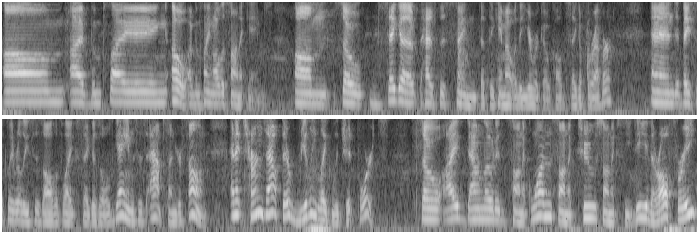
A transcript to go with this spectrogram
Um, I've been playing. Oh, I've been playing all the Sonic games. Um, so Sega has this thing that they came out with a year ago called Sega Forever, and it basically releases all of like Sega's old games as apps on your phone. And it turns out they're really like legit ports. So I downloaded Sonic 1, Sonic 2, Sonic CD. They're all free.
